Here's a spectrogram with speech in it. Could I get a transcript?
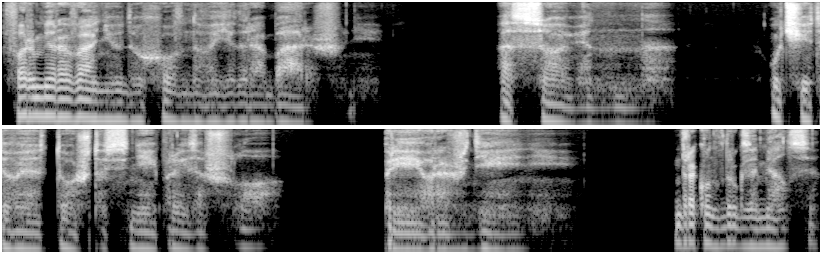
формированию духовного ядра барышни. Особенно учитывая то, что с ней произошло при ее рождении. Дракон вдруг замялся.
